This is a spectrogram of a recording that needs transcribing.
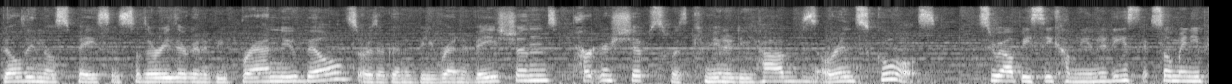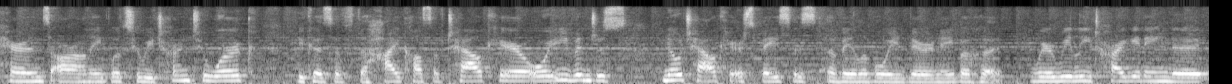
building those spaces. So they're either going to be brand new builds or they're going to be renovations, partnerships with community hubs, or in schools throughout BC communities. So many parents are unable to return to work because of the high cost of childcare or even just no childcare spaces available in their neighborhood. We're really targeting the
